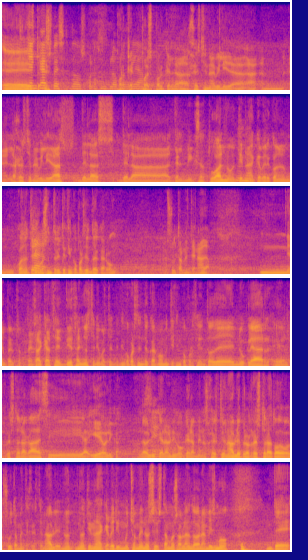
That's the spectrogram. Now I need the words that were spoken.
Eh, ¿Y en es- aspectos, por ejemplo? porque, podría- pues porque la gestionabilidad, eh, la gestionabilidad de las, de la- del mix actual no tiene nada que ver con cuando tenemos Claro. un 35% de carbón. Absolutamente nada. Mm, pe- Pensar que hace 10 años teníamos 35% de carbón, 25% de nuclear, el resto era gas y, y eólica. La eólica Sí. era lo único que era menos gestionable, pero el resto era todo absolutamente gestionable. No, no tiene nada que ver, y mucho menos si estamos hablando ahora mismo de,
